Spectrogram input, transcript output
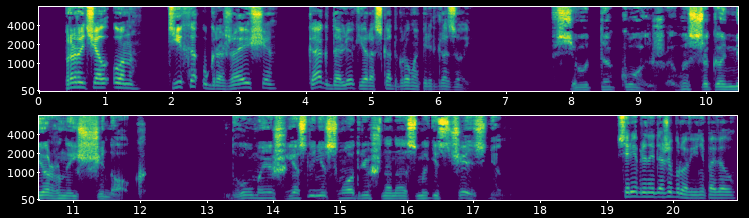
— прорычал он, тихо, угрожающе, как далекий раскат грома перед грозой. «Все такой же высокомерный щенок. Думаешь, если не смотришь на нас, мы исчезнем?» Серебряный даже бровью не повел.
